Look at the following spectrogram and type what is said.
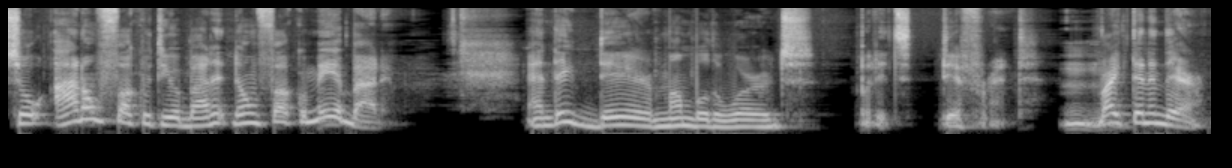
So I don't fuck with you about it. Don't fuck with me about it. And they dare mumble the words, but it's different. Right then and there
